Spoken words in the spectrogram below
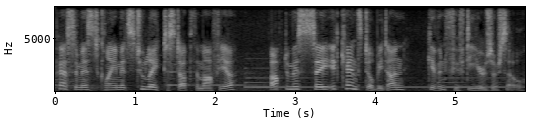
Pessimists claim it's too late to stop the mafia. Optimists say it can still be done, given 50 years or so.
